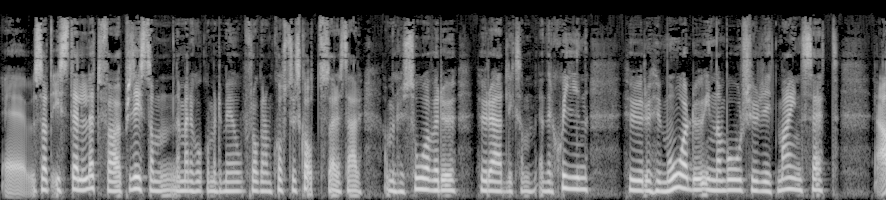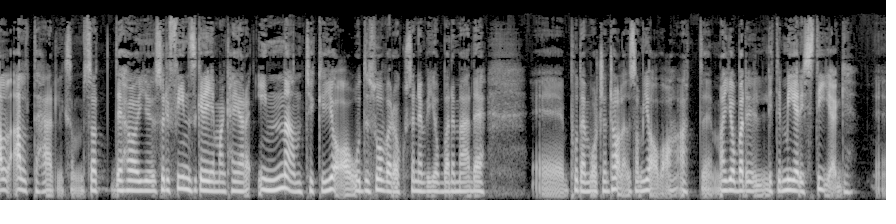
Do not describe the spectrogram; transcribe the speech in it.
Eh, så att istället för, precis som när människor kommer till mig och frågar om kosttillskott så är det så här, ja men hur sover du, hur är liksom energin, hur, hur mår du inombords, hur är ditt mindset? All, allt det här liksom. Så, att det hör ju, så det finns grejer man kan göra innan tycker jag. Och det så var det också när vi jobbade med det eh, på den vårdcentralen som jag var. Att eh, man jobbade lite mer i steg. Eh,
